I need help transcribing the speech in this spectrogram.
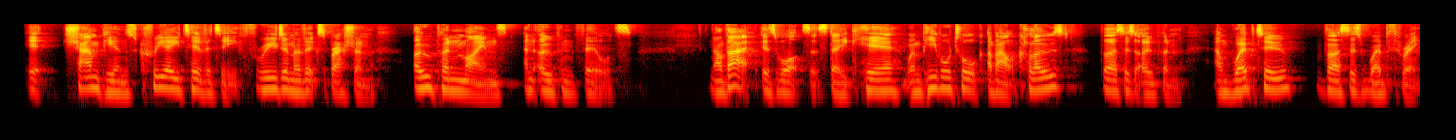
It champions creativity, freedom of expression, open minds, and open fields. Now, that is what's at stake here when people talk about closed versus open and Web 2 versus Web 3.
